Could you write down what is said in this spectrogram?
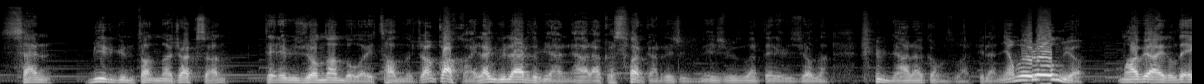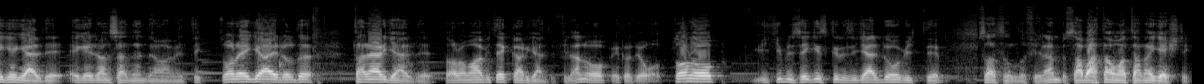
sen bir gün tanınacaksan televizyondan dolayı tanınacaksın. Kahkahayla gülerdim yani. Ne alakası var kardeşim? Ne işimiz var televizyondan? ne alakamız var filan. Ya ama öyle olmuyor. Mavi ayrıldı, Ege geldi. Ege Cansen'den devam ettik. Sonra Ege ayrıldı, Taner geldi. Sonra Mavi tekrar geldi filan. Hop, Ege diyor. Hop. Sonra hop 2008 krizi geldi, o bitti. Satıldı filan. Sabahtan vatana geçtik.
